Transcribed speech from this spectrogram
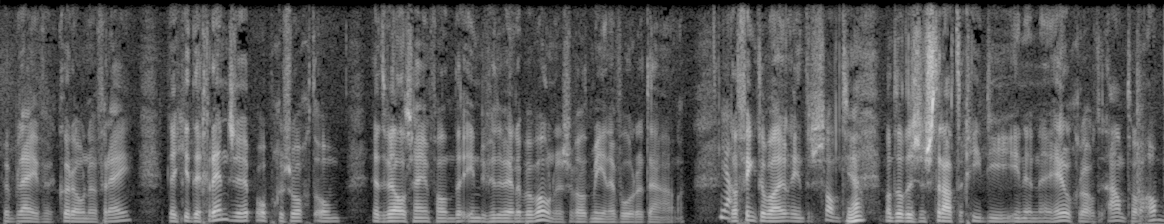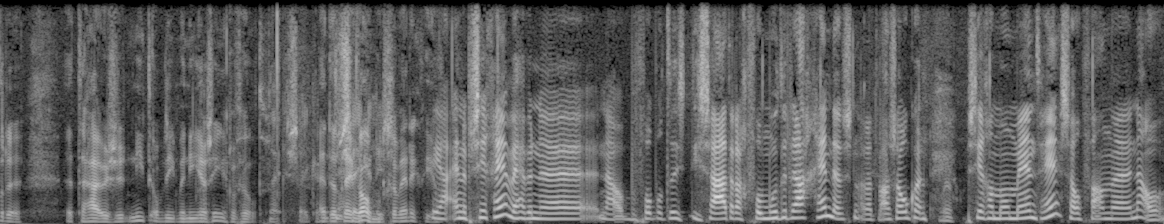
we blijven coronavrij, dat je de grenzen hebt opgezocht om het welzijn van de individuele bewoners wat meer naar voren te halen. Ja. Dat vind ik toch wel heel interessant. Ja. Want dat is een strategie die in een heel groot aantal andere eh, tehuizen niet op die manier is ingevuld. Nee, zeker, En dat heeft zeker wel goed niet. gewerkt hier. Ja, en op zich, hè, we hebben eh, nou bijvoorbeeld die, die zaterdag voor moederdag. Hè, dus, nou, dat was ook een, Ja. op zich een moment, hè, zo van, eh, nou,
